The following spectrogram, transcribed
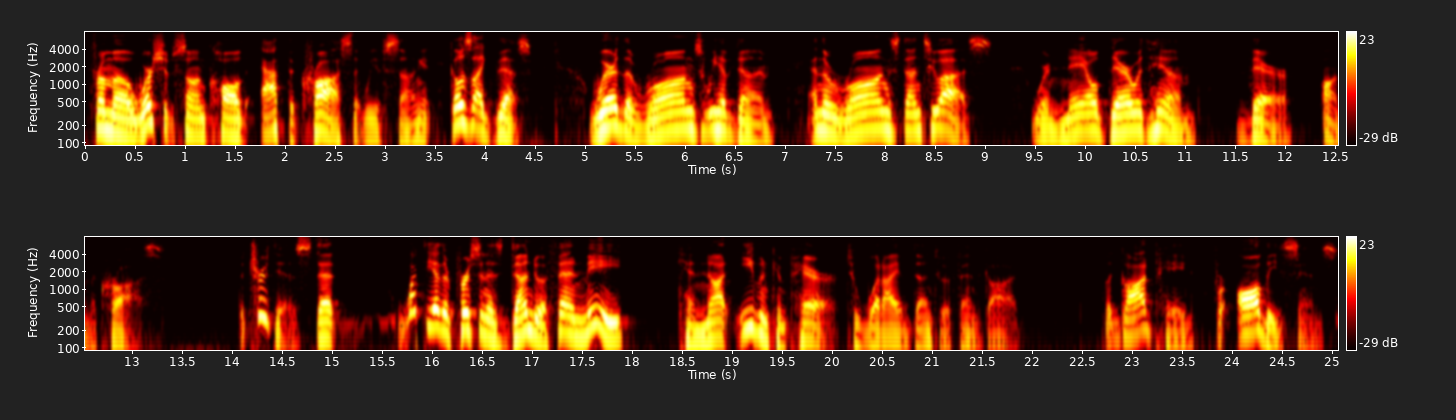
from a worship song called At the Cross that we have sung. It goes like this Where the wrongs we have done and the wrongs done to us were nailed there with him there on the cross. The truth is that what the other person has done to offend me cannot even compare to what I have done to offend God. But God paid for all these sins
